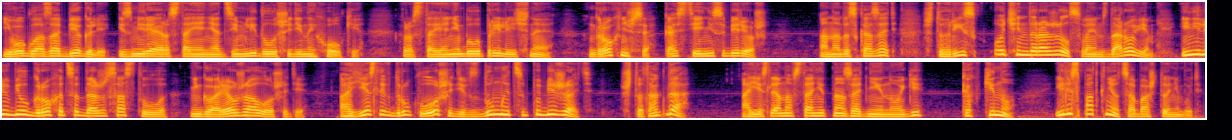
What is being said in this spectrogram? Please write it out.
Его глаза бегали, измеряя расстояние от земли до лошадиной холки. Расстояние было приличное. Грохнешься, костей не соберешь. А надо сказать, что Рис очень дорожил своим здоровьем и не любил грохаться даже со стула, не говоря уже о лошади. А если вдруг лошади вздумается побежать, что тогда? А если она встанет на задние ноги, как в кино, или споткнется обо что-нибудь?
